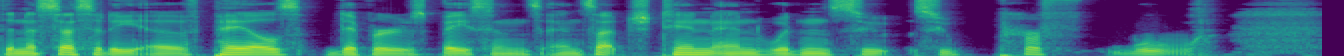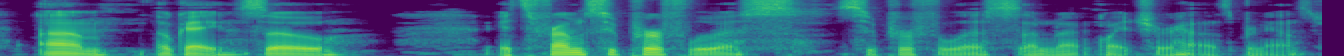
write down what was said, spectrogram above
the necessity of pails, dippers, basins, and such tin and wooden su- superf. Um, okay, so it's from superfluous. Superfluous. I'm not quite sure how it's pronounced.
